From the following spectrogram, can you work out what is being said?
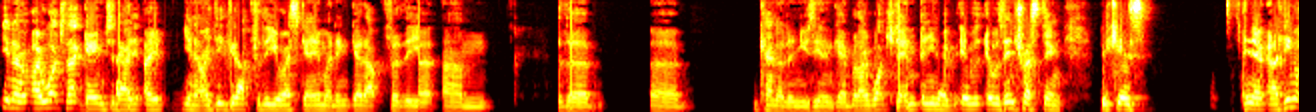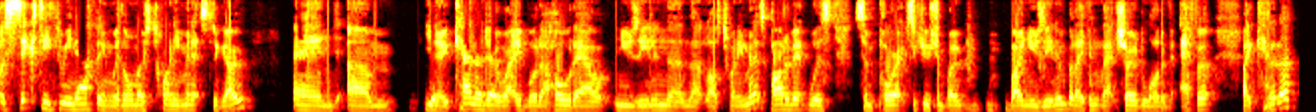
you know I watched that game today. I, I you know I did get up for the US game. I didn't get up for the uh, um the uh, Canada New Zealand game, but I watched it, and, and you know it was it was interesting because you know, I think it was 63 nothing with almost 20 minutes to go. And, um, you know, Canada were able to hold out New Zealand in that last 20 minutes. Part of it was some poor execution by, by New Zealand, but I think that showed a lot of effort by Canada.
